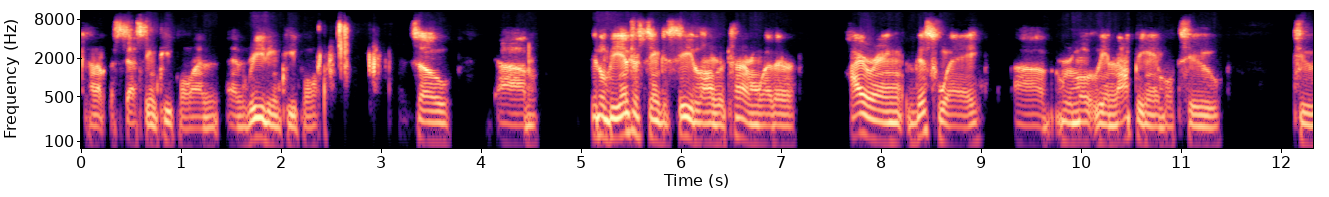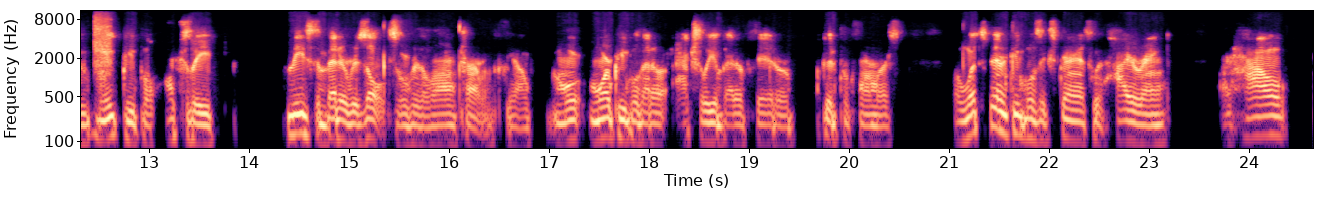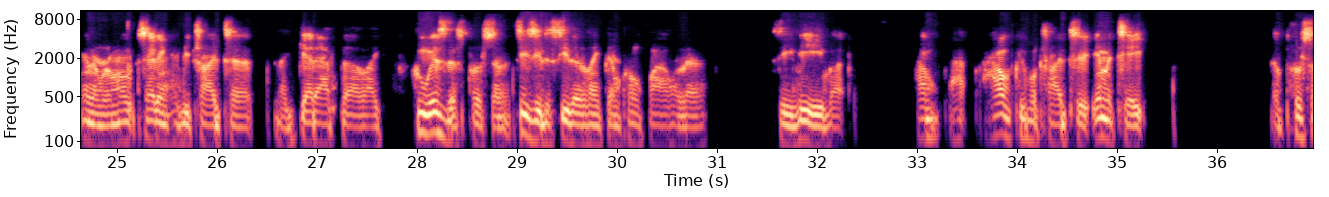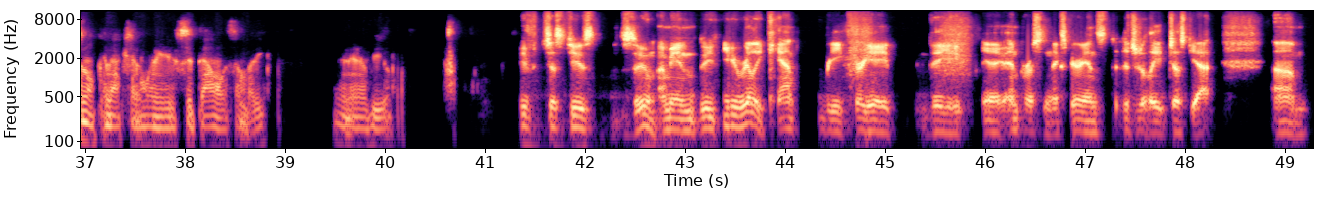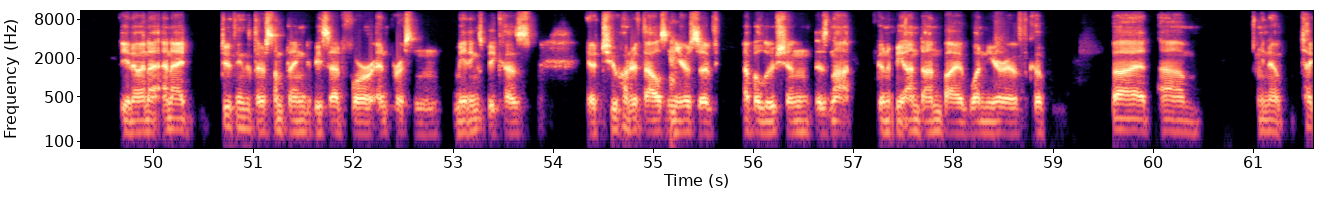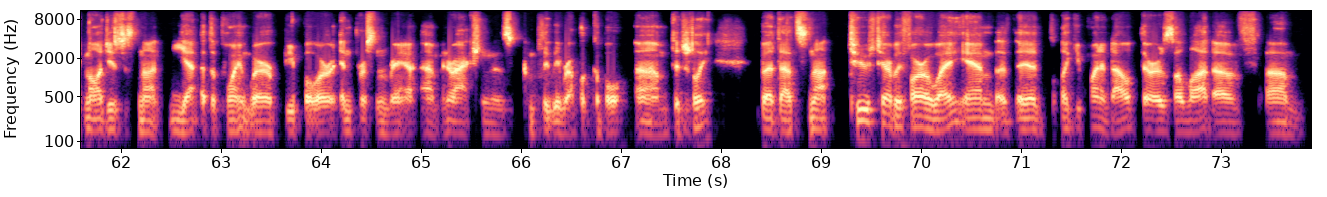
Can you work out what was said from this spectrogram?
kind of assessing people and, and reading people. So um, it'll be interesting to see longer term whether hiring this way uh, remotely and not being able to to meet people actually leads to better results over the long term. You know, more, more people that are actually a better fit or good performers. But what's been people's experience with hiring, and how in a remote setting have you tried to like, get at the like who is this person? It's easy to see their LinkedIn profile and their CV, but how how have people tried to imitate the personal connection when you sit down with somebody in an interview? You've just used Zoom. I mean, you really can't recreate the uh, in-person experience digitally just yet. Um, you know, and I, and I do think that there's something to be said for in-person meetings because you know, 200,000 years of evolution is not going to be undone by one year of COVID. But um, you know, technology is just not yet at the point where people or in-person um, interaction is completely replicable um, digitally. But that's not too terribly far away, and uh, it, like you pointed out, there's a lot of um,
